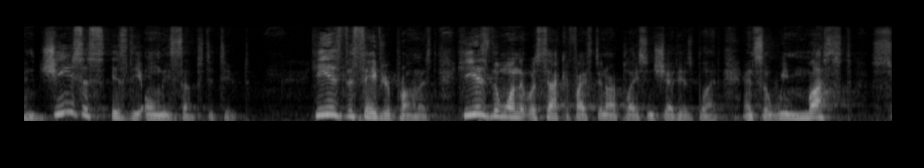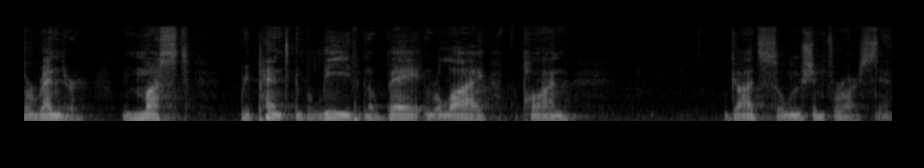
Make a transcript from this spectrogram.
And Jesus is the only substitute. He is the Savior promised. He is the one that was sacrificed in our place and shed his blood. And so we must surrender. We must repent and believe and obey and rely upon God's solution for our sin.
